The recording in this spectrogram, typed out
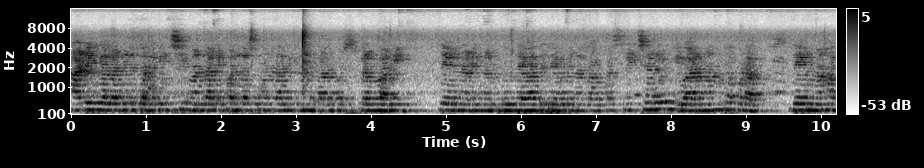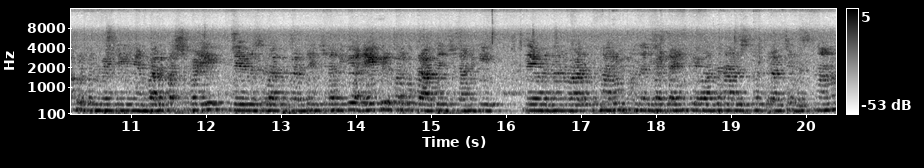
ఆటంకాలన్నీ తొలగించి మనల్ని పనులు ఉండడానికి నన్ను బలపరుచు ప్రభావాన్ని దేవుని అడిగినప్పుడు దేవత దేవుడు నాకు అవకాశం ఇచ్చారు. ఈ వారం అంతా కూడా దేవుని మహాకృపను పెట్టి నేను బలపరచబడి దేవుని సువార్త ప్రకటించడానికి అనేకుల కొరకు ప్రార్థించడానికి దేవుడు నన్ను వాడుతున్నారు అందరి బట్టి ఆయనకి వందనాలు స్తోత్రాలు చెల్లిస్తున్నాను.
